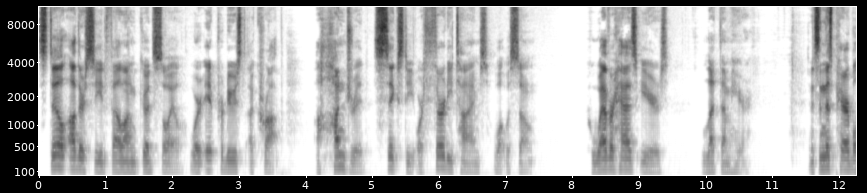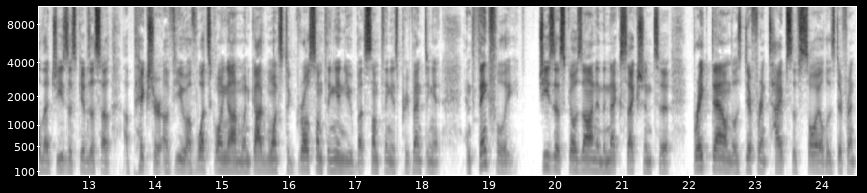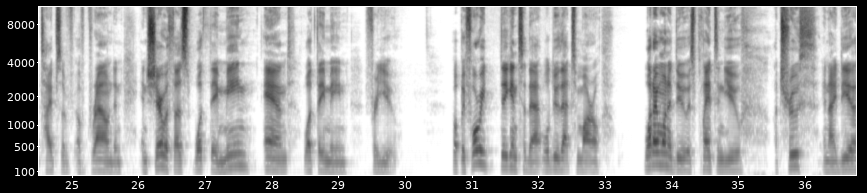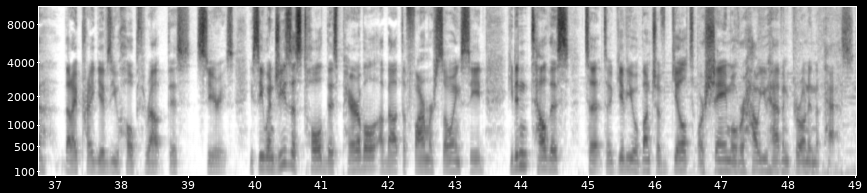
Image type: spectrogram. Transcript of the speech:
Still, other seed fell on good soil, where it produced a crop, a hundred, sixty, or thirty times what was sown. Whoever has ears, let them hear. And it's in this parable that Jesus gives us a, a picture, a view of what's going on when God wants to grow something in you, but something is preventing it. And thankfully, Jesus goes on in the next section to break down those different types of soil, those different types of, of ground, and, and share with us what they mean and what they mean for you. But before we dig into that, we'll do that tomorrow. What I want to do is plant in you a truth, an idea that I pray gives you hope throughout this series. You see, when Jesus told this parable about the farmer sowing seed, he didn't tell this to, to give you a bunch of guilt or shame over how you haven't grown in the past.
